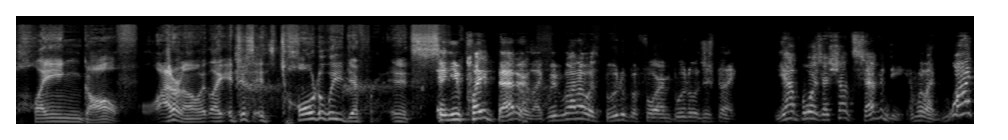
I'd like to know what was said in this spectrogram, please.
playing golf. I don't know, like it just it's totally different, and it's sick. And you play better. Oh. Like we've gone out with Buddha before, and Buddha will just be like, "Yeah, boys, I shot 70. and we're like, "What?"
